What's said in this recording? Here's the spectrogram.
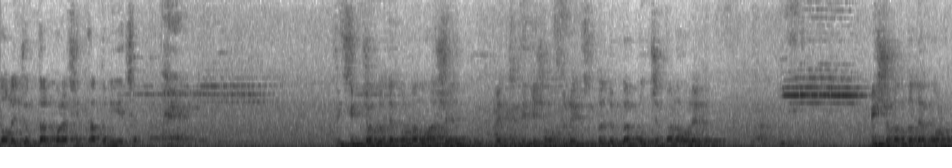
দলে যোগদান করার সিদ্ধান্ত নিয়েছেন শিবচন্দ্র দেববর্মা মহাশয়ের নেতৃত্বে যে সমস্ত নেতৃত্ব যোগদান করছেন তারা হলেন বিশ্বনন্দ দেববর্মা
